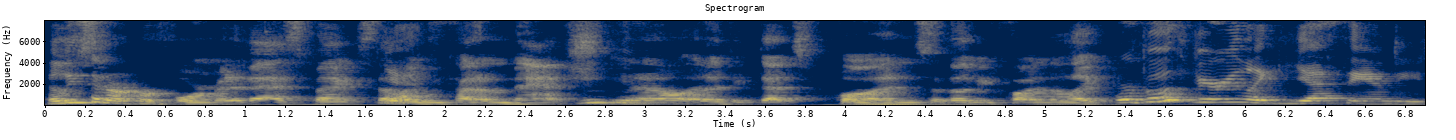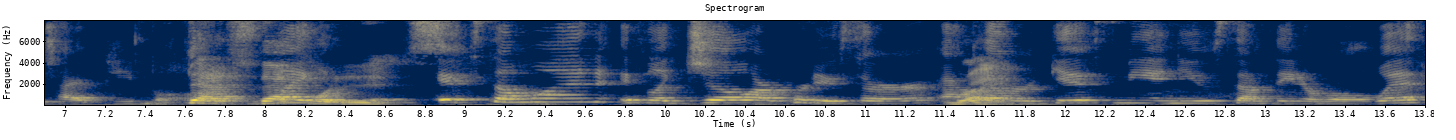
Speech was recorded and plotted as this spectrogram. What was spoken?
at least in our performative aspects that like we kind of match, you Mhm. know, and I think that's fun. So that'd be fun to like. We're both very like yes Andy type people. That's that's Like, what it is. If someone, if like Jill, our producer Right. Gives me and you something to roll with,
